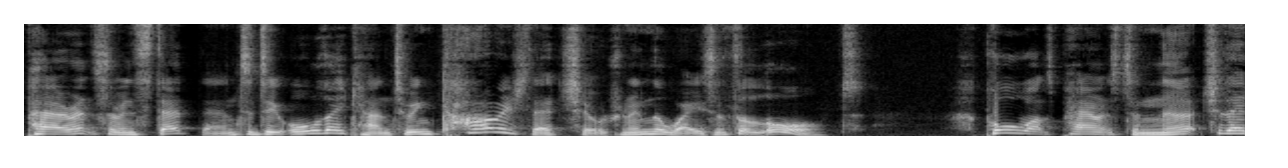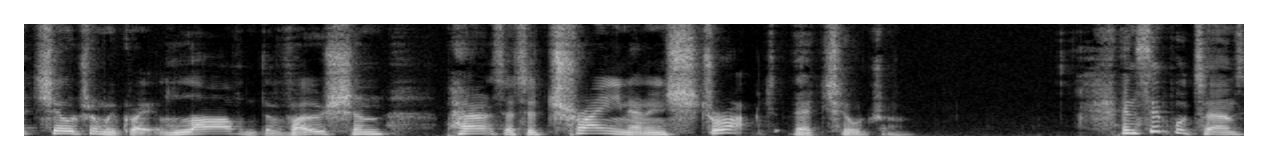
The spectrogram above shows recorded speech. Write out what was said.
Parents are instead then to do all they can to encourage their children in the ways of the Lord. Paul wants parents to nurture their children with great love and devotion. Parents are to train and instruct their children. In simple terms,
